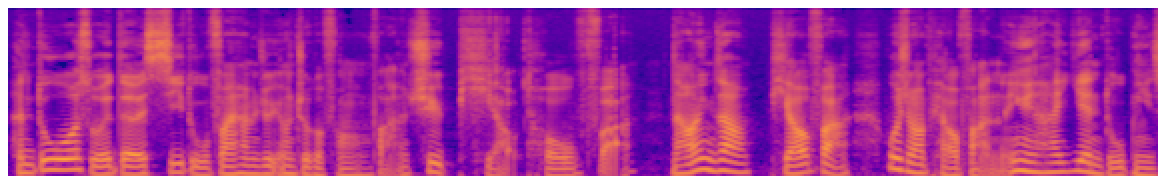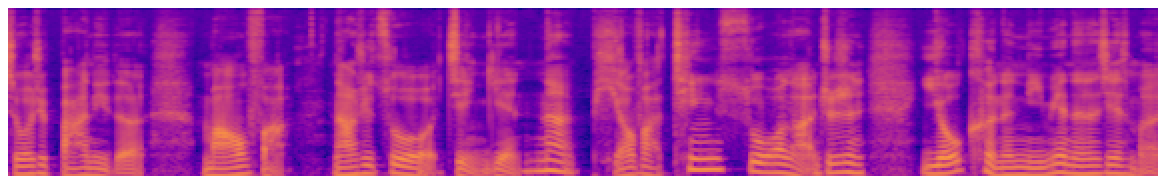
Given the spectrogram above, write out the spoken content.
很多所谓的吸毒犯，他们就用这个方法去漂头发。然后你知道漂发为什么要漂发呢？因为他验毒品是会去把你的毛发。然后去做检验，那漂发听说啦，就是有可能里面的那些什么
